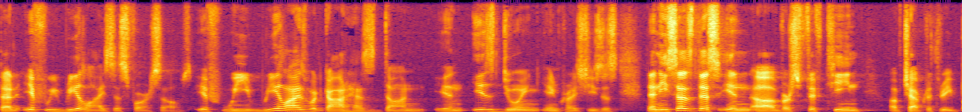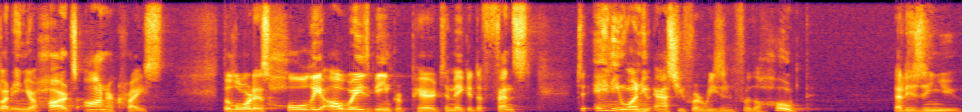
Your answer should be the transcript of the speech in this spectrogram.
that if we realize this for ourselves, if we realize what God has done and is doing in Christ Jesus, then he says this in uh, verse 15 of chapter 3 But in your hearts, honor Christ, the Lord is holy, always being prepared to make a defense to anyone who asks you for a reason for the hope that is in you.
